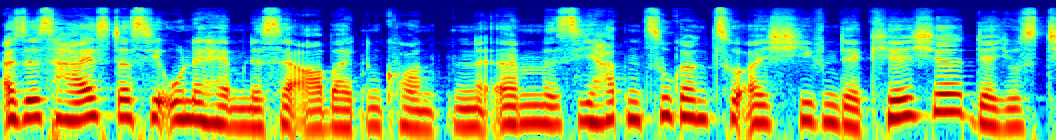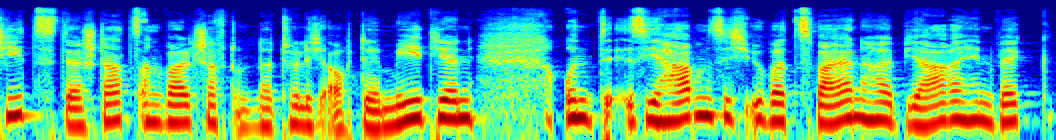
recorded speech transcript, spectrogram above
Also es heißt, dass sie ohne Hemmnisse arbeiten konnten. Ähm, sie hatten Zugang zu Archiven der Kirche, der Justiz, der Staatsanwaltschaft und natürlich auch der Medien. Und sie haben sich über zweieinhalb Jahre hinweg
